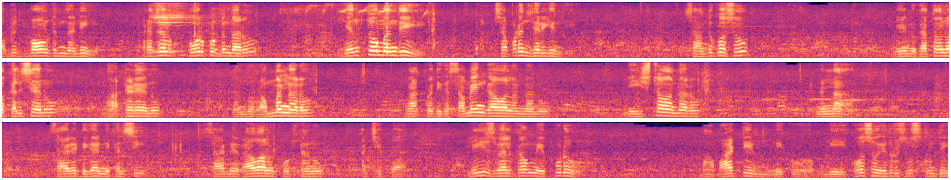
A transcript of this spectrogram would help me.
అభివృద్ధి బాగుంటుందని ప్రజలు కోరుకుంటున్నారు. ఎంతోమంది చెప్పడం జరిగింది. సో అందుకోసం నేను గతంలో కలిశాను మాట్లాడాను నన్ను రమ్మన్నారు నాకు కొద్దిగా సమయం కావాలన్నాను మీ ఇష్టం అన్నారు. నిన్న సాయిరెడ్డి గారిని కలిసి సార్ నేను రావాలనుకుంటున్నాను అని చెప్పా. ప్లీజ్ వెల్కమ్ ఎప్పుడు మా పార్టీ మీకు మీ కోసం ఎదురు చూస్తుంది.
